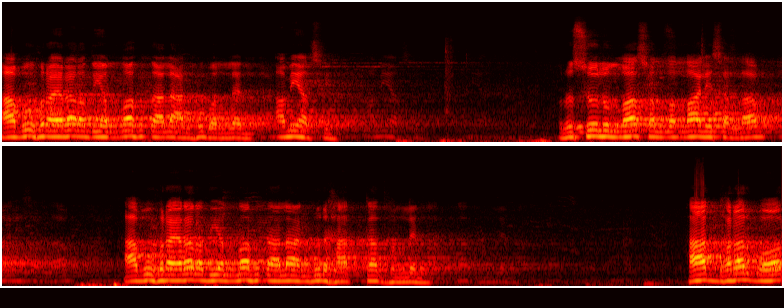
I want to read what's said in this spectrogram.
আবু হরায়রা রদি আল্লাহ তালা আনহু বললেন, আমি আছি। রসুল্লাহ সাল্লাহ আলি সাল্লাম আবু হরায়রা রদি আল্লাহ তালা আনহুর হাতটা ধরলেন। হাত ধরার পর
